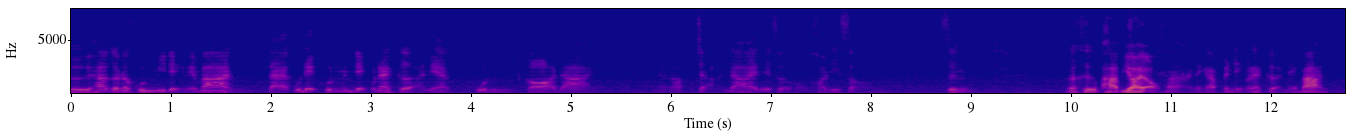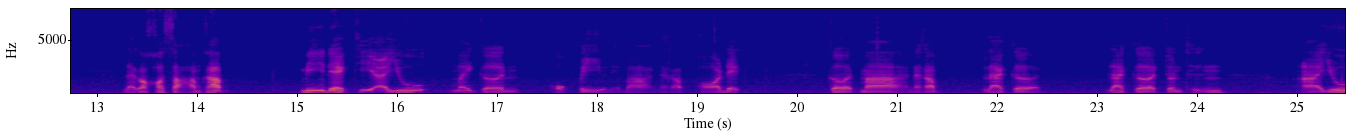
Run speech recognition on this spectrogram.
คือถ้าเกิดว่าคุณมีเด็กในบ้าน แต่คุณเด็กคุณเป็นเด็กแรกเกิดอันเนี้ยคุณก็ได้นะครับ จะได้ในส่วนของข้อที่2ซึ่งก็คือภาพย่อยออกมานะครับ เป็นเด็กแรกเกิดในบ้าน แล้วก็ข้อ3ครับ มีเด็กที่อายุไม่เกิน 6 ปีอยู่ในบ้านนะครับ พอเด็กเกิดมานะครับ แรกเกิด แรกเกิดจนถึง อายุ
